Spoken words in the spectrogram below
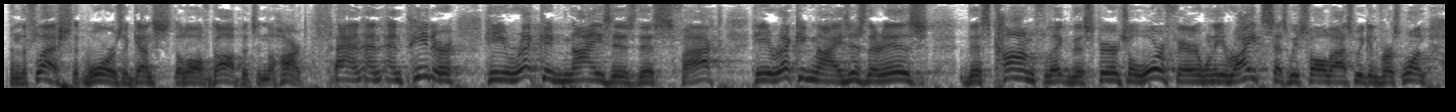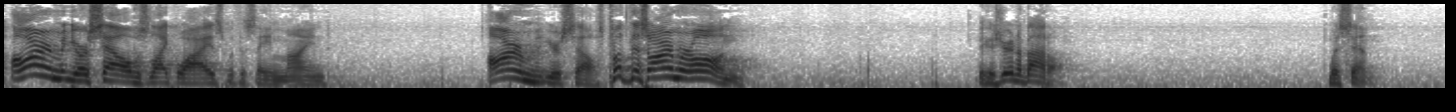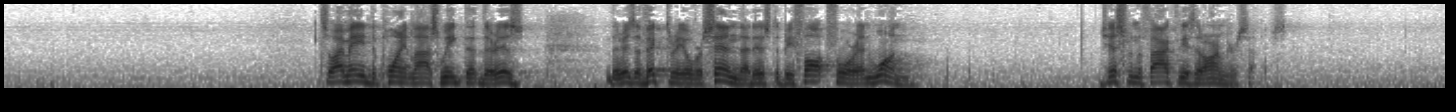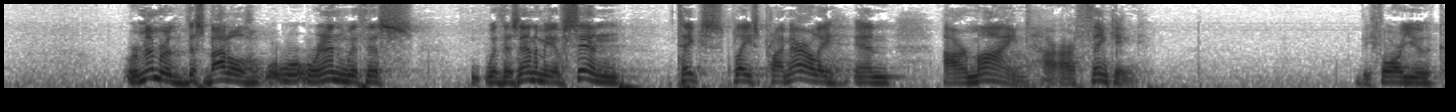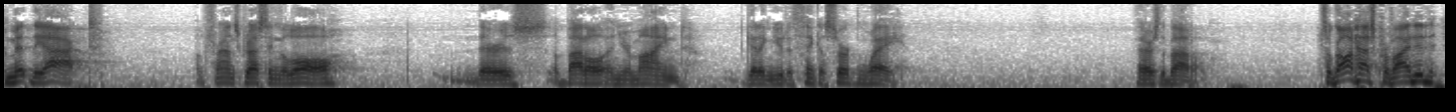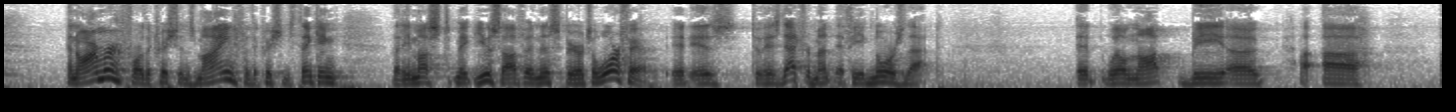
in the flesh that wars against the law of God that's in the heart. And, and, and Peter, he recognizes this fact. He recognizes there is this conflict, this spiritual warfare when he writes, as we saw last week in verse 1, arm yourselves likewise with the same mind. Arm yourselves. Put this armor on. Because you're in a battle with sin. So I made the point last week that there is, there is a victory over sin that is to be fought for and won. Just from the fact that he said, arm yourselves. Remember, this battle we're in with this with this enemy of sin takes place primarily in our mind, our, our thinking. Before you commit the act of transgressing the law, there is a battle in your mind getting you to think a certain way. There's the battle. So God has provided an armor for the Christian's mind, for the Christian's thinking that he must make use of in this spiritual warfare. It is to his detriment if he ignores that. It will not be a, a, a,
